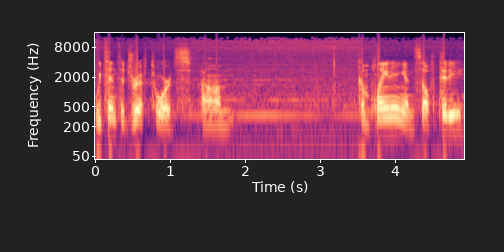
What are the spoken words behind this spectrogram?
we tend to drift towards um, complaining and self pity,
